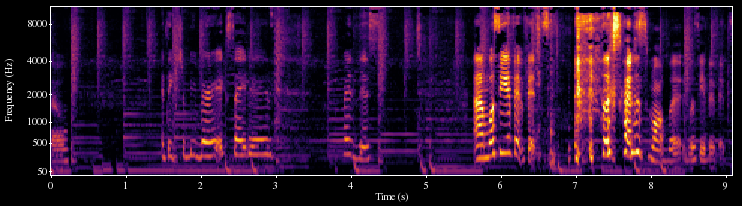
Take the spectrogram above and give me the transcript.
so I think she'll be very excited for this. Um, we'll see if it fits. it looks kind of small but we'll see if it fits.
